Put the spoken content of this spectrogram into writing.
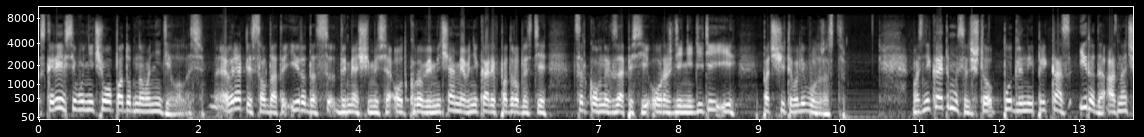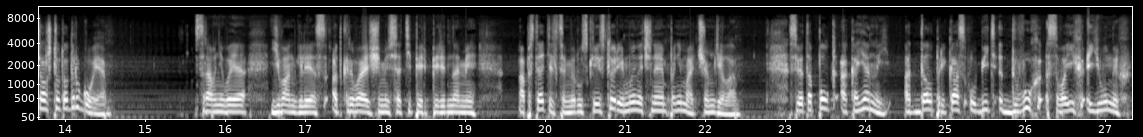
Скорее всего, ничего подобного не делалось. Вряд ли солдаты Ирода с дымящимися от крови мечами вникали в подробности церковных записей о рождении детей и подсчитывали возраст. Возникает мысль, что подлинный приказ Ирода означал что-то другое. Сравнивая Евангелие с открывающимися теперь перед нами обстоятельствами русской истории, мы начинаем понимать, в чем дело. Святополк Окаянный отдал приказ убить двух своих юных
